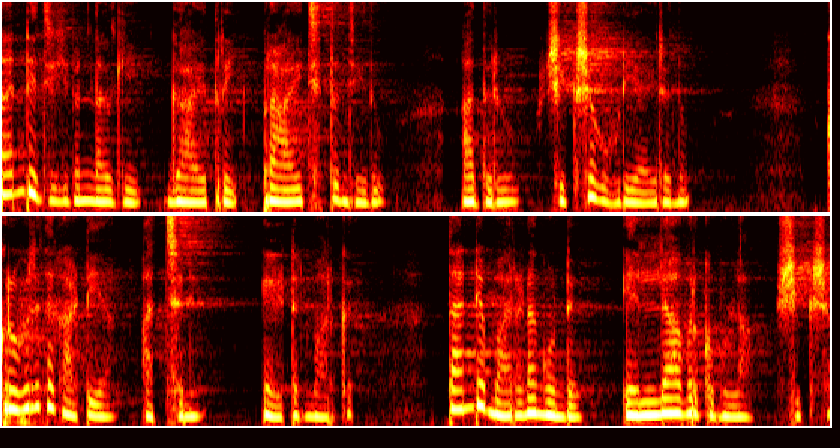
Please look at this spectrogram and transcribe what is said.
തന്റെ ജീവൻ നൽകി ഗായത്രി പ്രായച്ചിത്തം ചെയ്തു. അതൊരു ശിക്ഷ കൂടിയായിരുന്നു. ക്രൂരത കാട്ടിയ അച്ഛന് ഏട്ടന്മാർക്ക്. തന്റെ മരണം കൊണ്ട് എല്ലാവർക്കുമുള്ള ശിക്ഷ.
